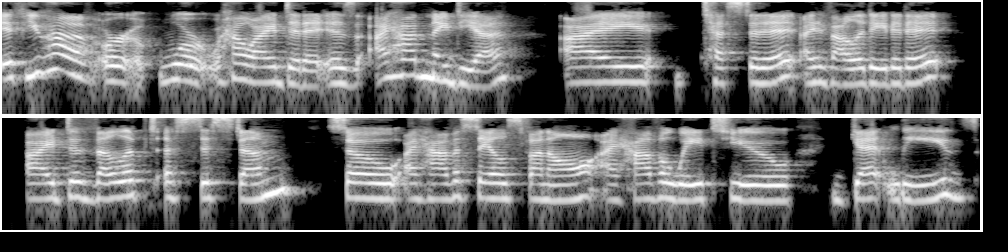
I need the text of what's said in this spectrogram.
if you have, or, or how I did it is, I had an idea, I tested it, I validated it, I developed a system so I have a sales funnel, I have a way to get leads,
